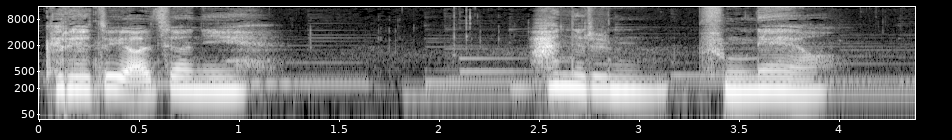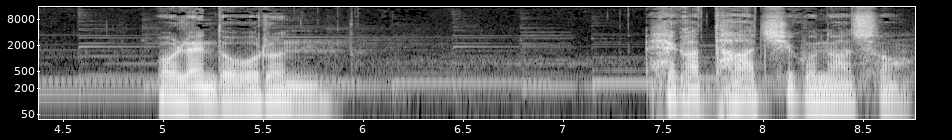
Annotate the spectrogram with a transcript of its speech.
그래도 여전히 하늘은 붉네요. 원래 노을은 해가 다 지고 나서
